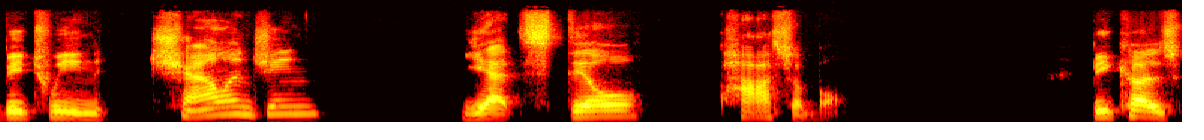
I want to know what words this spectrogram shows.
between challenging yet still possible. Because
